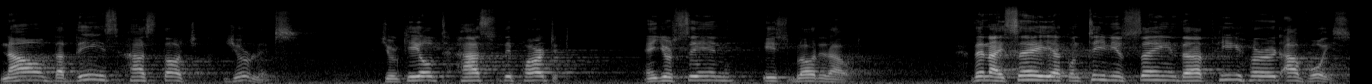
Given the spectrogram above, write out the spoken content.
Now that this has touched your lips, your guilt has departed, and your sin is blotted out. Then Isaiah continues saying that he heard a voice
